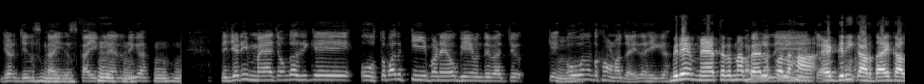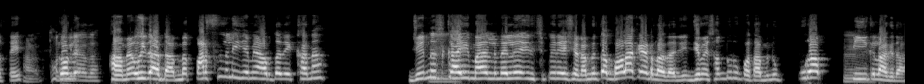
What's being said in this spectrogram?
ਜਿਹੜਾ ਜਿਨ ਸਕਾਈ ਸਕਾਈ ਕਲੈਨ ਸੀਗਾ। ਤੇ ਜਿਹੜੀ ਮੈਂ ਚਾਹੁੰਦਾ ਸੀ ਕਿ ਉਸ ਤੋਂ ਬਾਅਦ ਕੀ ਬਣਿਆ ਉਹ ਗੇਮ ਦੇ ਵਿੱਚ ਕਿ। ਉਹ ਉਹਨਾਂ ਦਿਖਾਉਣਾ ਚਾਹੀਦਾ ਸੀਗਾ। ਵੀਰੇ ਮੈਂ ਤੇਰੇ ਨਾਲ ਬਿਲਕੁਲ ਹਾਂ ਐਗਰੀ। ਕਰਦਾ ਇਹ ਗੱਲ ਤੇ। ਹਾਂ ਮੈਂ ਉਹੀ ਦੱਸਦਾ ਮੈਂ ਪਰਸਨਲੀ ਜਿਵੇਂ ਆਪਦਾ ਦੇਖਾਂ ਨਾ ਜਿੰਨ। ਸਕਾਈ ਮੈਂ ਮੇਰੇ ਇਨਸਪੀਰੇਸ਼ਨ ਆ ਮੈਨੂੰ ਤਾਂ ਬੜਾ ਘੈਂਟ ਲੱਗਦਾ ਜੀ ਜਿਵੇਂ ਸੰਧੂ ਨੂੰ ਪਤਾ ਮੈਨੂੰ ਪੂਰਾ ਪੀਕ ਲੱਗਦਾ।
